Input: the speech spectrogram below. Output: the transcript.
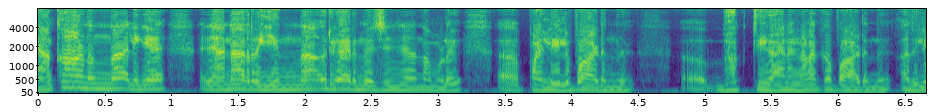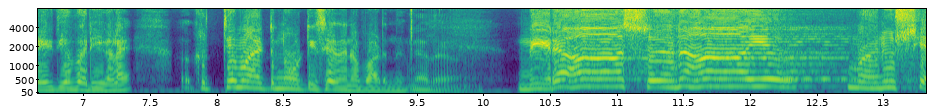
ഞാൻ കാണുന്ന അല്ലെങ്കിൽ ഞാൻ അറിയുന്ന ഒരു കാര്യം എന്ന് വെച്ച് കഴിഞ്ഞാൽ നമ്മൾ പള്ളിയിൽ പാടുന്ന ഭക്തിഗാനങ്ങളൊക്കെ പാടുന്നു അതിലെഴുതിയ വരികളെ കൃത്യമായിട്ട് നോട്ടീസ് ചെയ്താണ് പാടുന്നത്. നിരാശനായ മനുഷ്യ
